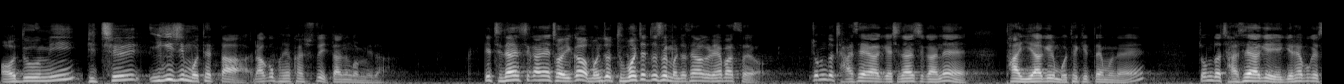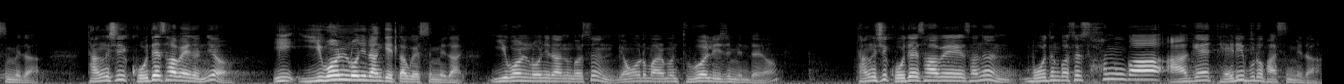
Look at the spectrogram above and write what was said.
어둠이 빛을 이기지 못했다라고 번역할 수도 있다는 겁니다. 지난 시간에 저희가 먼저 두 번째 뜻을 먼저 생각을 해봤어요. 좀 더 자세하게 지난 시간에 다 이야기를 못했기 때문에 좀 더 자세하게 얘기를 해보겠습니다. 당시 고대 사회는요, 이 이원론이라는 게 있다고 했습니다. 이원론이라는 것은 영어로 말하면 두얼리즘인데요. 당시 고대 사회에서는 모든 것을 선과 악의 대립으로 봤습니다.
